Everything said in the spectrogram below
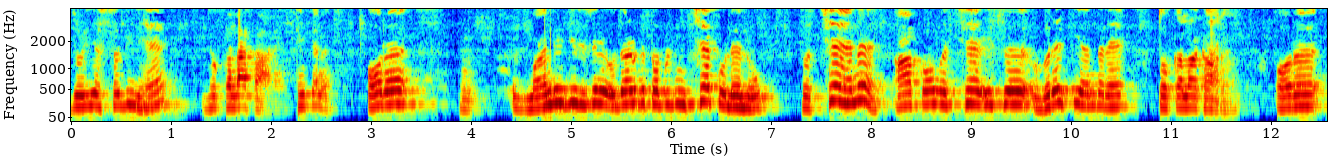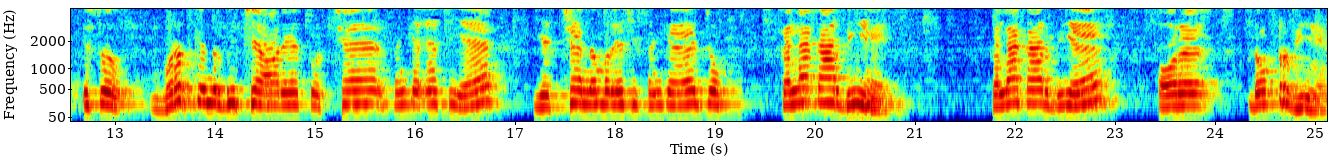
जो ये सभी है, जो कलाकार है। ठीक है ना? और मान लीजिए जैसे मैं उदाहरण के तौर पर छः को ले लूँ। तो छः है ना? आप कहोगे छः इस वर्ग के अंदर है तो कलाकार है। और इस व्रत के अंदर भी छः आ रहे हैं तो छः संख्या ऐसी है, ये छः नंबर ऐसी संख्या है जो कलाकार भी है। कलाकार भी है और डॉक्टर भी है।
